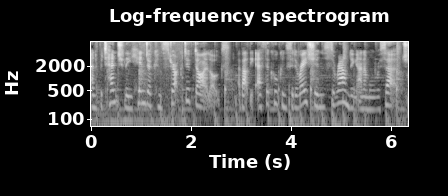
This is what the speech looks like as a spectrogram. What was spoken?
and potentially hinder constructive dialogues about the ethical considerations surrounding animal research.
